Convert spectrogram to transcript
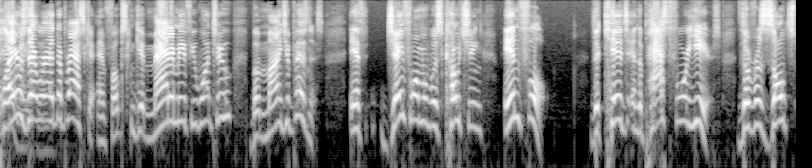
players that were at Nebraska, and folks can get mad at me if you want to, but mind your business. If Jay Foreman was coaching in full the kids in the past four years, the results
